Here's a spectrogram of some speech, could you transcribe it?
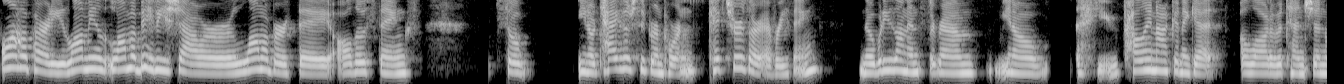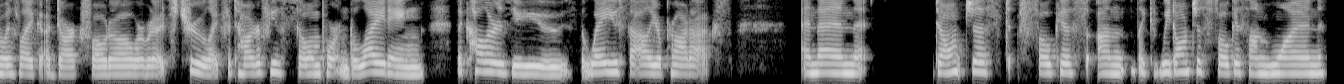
llama party, llama llama baby shower, llama birthday, all those things. So, you know, tags are super important. Pictures are everything nobody's on Instagram, you know, you're probably not going to get a lot of attention with like a dark photo or whatever. It's true. Like photography is so important. The lighting, the colors you use, the way you style your products. And then don't just focus on like we don't just focus on one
